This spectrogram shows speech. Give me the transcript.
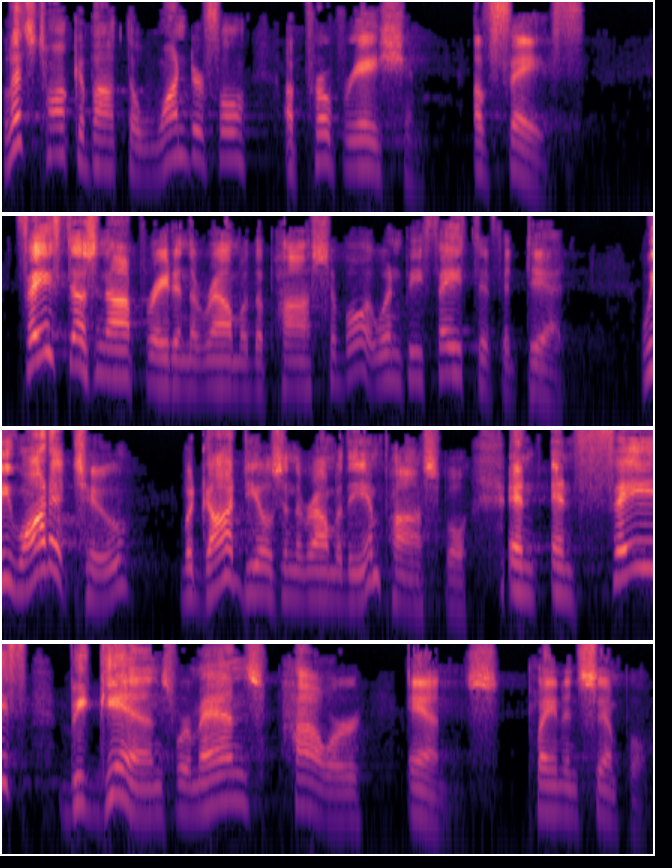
let's talk about the wonderful appropriation of faith. Faith doesn't operate in the realm of the possible. It wouldn't be faith if it did. We want it to, but God deals in the realm of the impossible. And, and faith begins where man's power ends, plain and simple.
